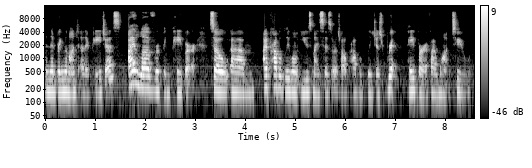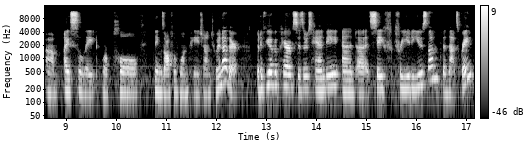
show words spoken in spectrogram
and then bring them onto other pages. I love ripping paper, so um, I probably won't use my scissors. I'll probably just rip paper if I want to um, isolate or pull things off of one page onto another. But if you have a pair of scissors handy and uh, it's safe for you to use them, then that's great.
